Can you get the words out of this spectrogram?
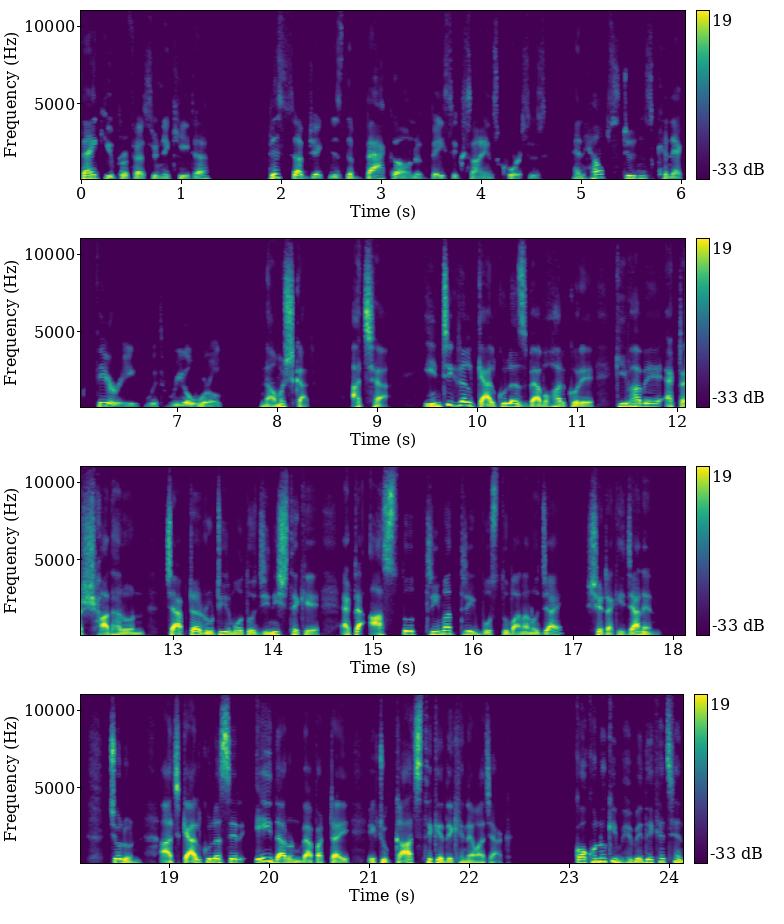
Thank you, Professor Nikita. This subject is the backbone of basic science courses and helps students connect theory with real world. নমস্কার আচ্ছা ইন্টিগ্রাল ক্যালকুলাস ব্যবহার করে কিভাবে একটা সাধারণ চ্যাপ্টার রুটির মতো জিনিস থেকে একটা আস্ত ত্রিমাত্রিক বস্তু বানানো যায় সেটা কি জানেন চলুন, আজ ক্যালকুলাসের এই দারুণ ব্যাপারটাই একটু কাছ থেকে দেখে নেওয়া যাক। কখনো কি ভেবে দেখেছেন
